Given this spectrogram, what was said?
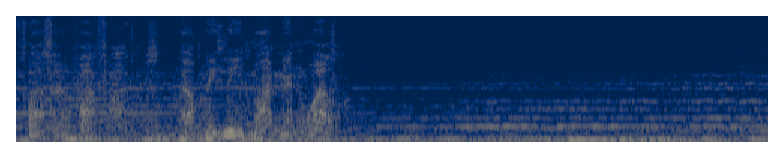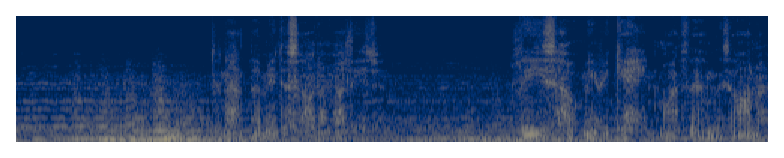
Father of our fathers, help me lead my men well. Do not let me dishonor my legion. Please help me regain my family's honor.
